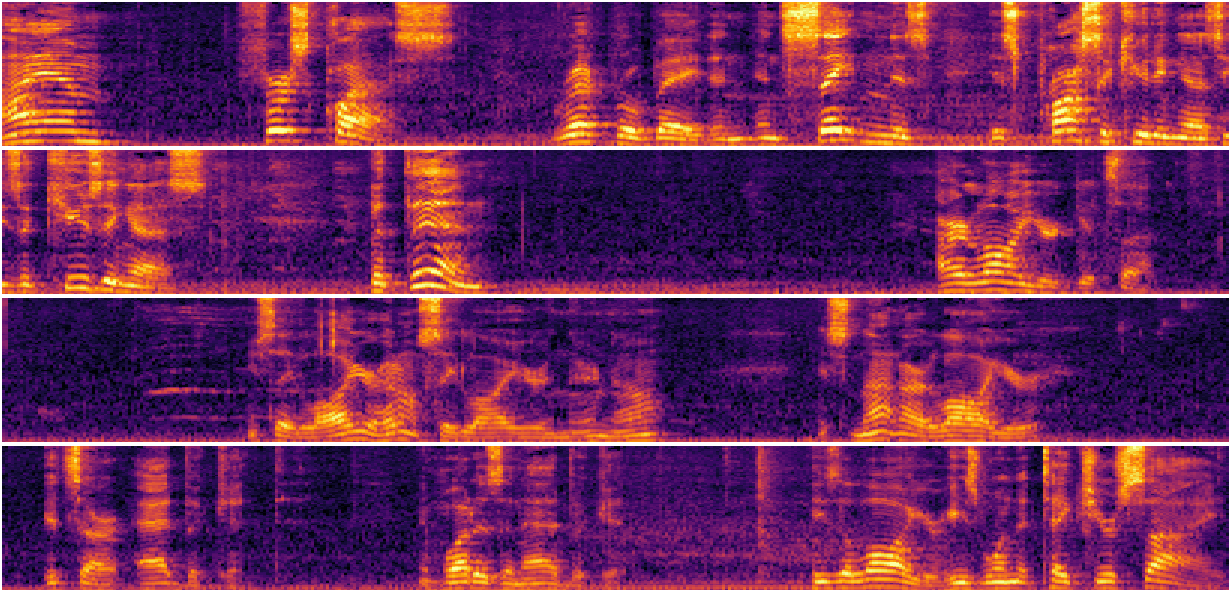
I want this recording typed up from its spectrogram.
I am first class reprobate, and, and Satan is, is prosecuting us, he's accusing us. But then our lawyer gets up. You say, lawyer? I don't see lawyer in there. No. It's not our lawyer, it's our advocate. And what is an advocate? He's a lawyer, he's one that takes your side.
